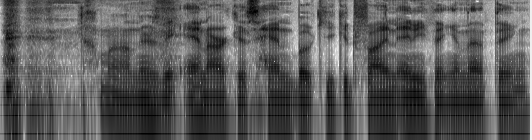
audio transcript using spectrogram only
Come on, there's the anarchist handbook. You could find anything in that thing.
